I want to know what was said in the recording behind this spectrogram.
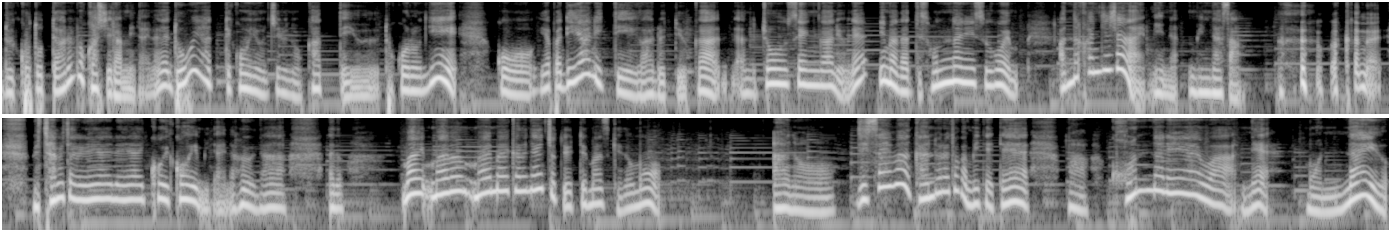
ることってあるのかしらみたいなね、どうやって恋に落ちるのかっていうところに、こう、やっぱリアリティがあるっていうか、あの挑戦があるよね。今だってそんなにすごい、あんな感じじゃない？みんな、皆さん。わかんない。めちゃめちゃ恋愛恋愛恋恋みたいな風な、あの、前前前々からね、ちょっと言ってますけども、あの、実際はカンドラとか見てて、まあ、こんな恋愛はね、もうないよ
